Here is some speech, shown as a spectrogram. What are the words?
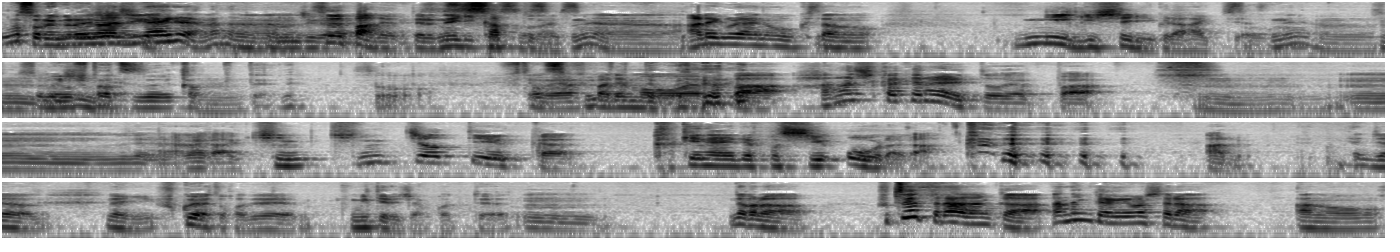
まあそれぐらい同じぐらいぐらいだな、うん。スーパーで売ってるネギカットのやつそうねうん。あれぐらいの大きさのにぎっしりいくら入ってるやつねうん。うん。それを2つ買ったよね、そう。でもやっぱでもやっぱ話しかけられるとやっぱうん。うーん。みたいな。なんか緊緊張っていうかかけないでほしいオーラが ある。うんじゃあ何？服屋とかで見てるじゃんこうやって。うん。だから普通やったらなんかあ何かあげましたらあの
